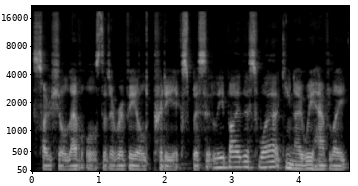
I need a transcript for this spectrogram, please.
social levels that are revealed pretty explicitly by this work. You know we have like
